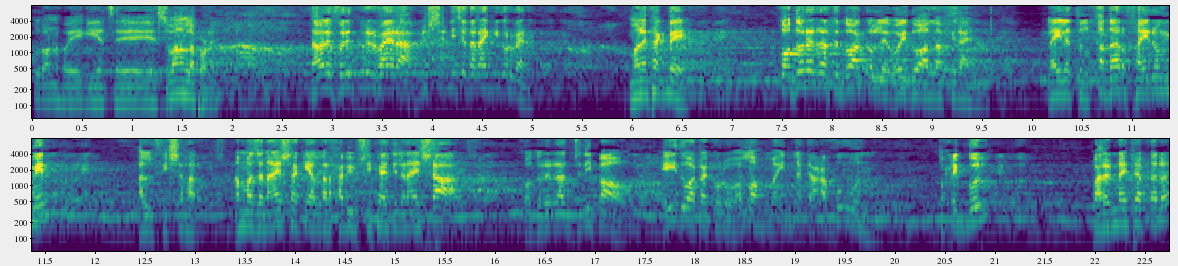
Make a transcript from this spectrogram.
পূরণ হয়ে গিয়েছে। সুবহানাল্লাহ পড়েন। তাহলে ফরিদপুরের ভাইরা বৃষ্টির নিচে দাঁড়ায় কি করবেন? মনে থাকবে? কদরের রাতে দোয়া করলে ওই দোয়া আল্লাহ ফিরায় না। লাইলাতুল কদর খায়রুম মিন আলফি শাহর। আম্মা জান আয়েশাকে আল্লাহর হাবিব শিখাই দিলেন, আয়েশা, কদরের রাত যদি পাও, এই দোয়াটা করো। আল্লাহুম্মা ইন্নাকা আফুন তুহিব্বুল। পারেন না এটা আপনারা?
